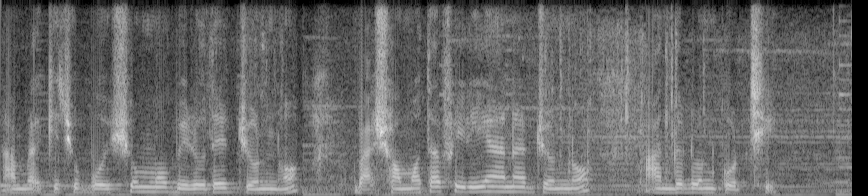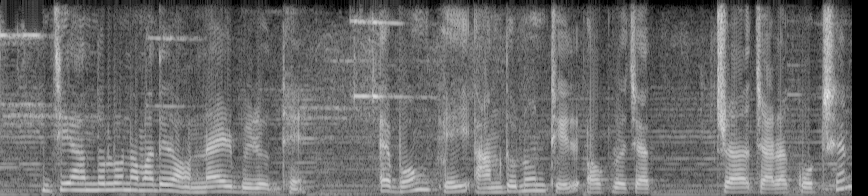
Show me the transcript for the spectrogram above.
আমরা কিছু বৈষম্য বিরোধের জন্য বা সমতা ফিরিয়ে আনার জন্য আন্দোলন করছি। যে আন্দোলন আমাদের অন্যায়ের বিরুদ্ধে এবং এই আন্দোলনটির অগ্রযাত্রা যারা করছেন,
